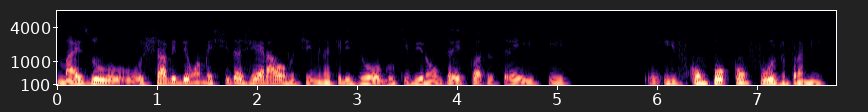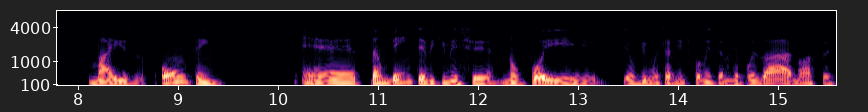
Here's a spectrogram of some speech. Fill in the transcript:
Mas o, o Xavi deu uma mexida geral no time naquele jogo, que virou um 3-4-3, que e, e, ficou um pouco confuso para mim. Mas ontem é, também teve que mexer, não foi. Eu vi muita gente comentando depois, ah, nossa,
